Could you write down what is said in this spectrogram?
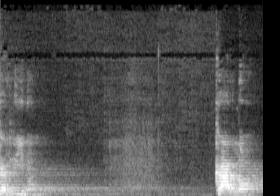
Carlino. Carlo.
